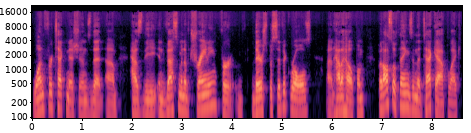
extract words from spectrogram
one for technicians that um, has the investment of training for their specific roles and how to help them, but also things in the tech app like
